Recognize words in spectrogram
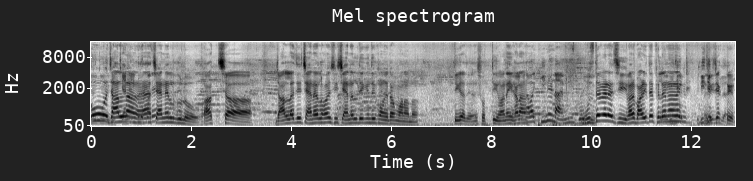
ও জানলা হ্যাঁ চ্যানেলগুলো আচ্ছা। জানলা যে চ্যানেল হয় সেই চ্যানেল দিয়ে কিন্তু এটা বানানো। ঠিক আছে সত্যি মানে এখানে কিনে না বুঝতে পেরেছি মানে বাড়িতে ফেলে না রিজেক্টেড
